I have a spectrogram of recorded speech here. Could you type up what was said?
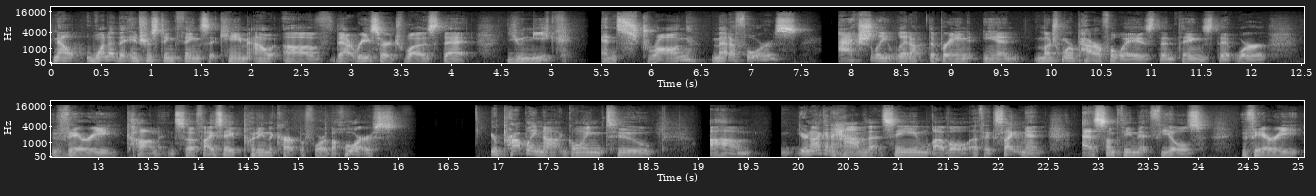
Now, one of the interesting things that came out of that research was that unique and strong metaphors actually lit up the brain in much more powerful ways than things that were very common. So if I say putting the cart before the horse, you're probably not going to um, you're not going to have that same level of excitement as something that feels very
